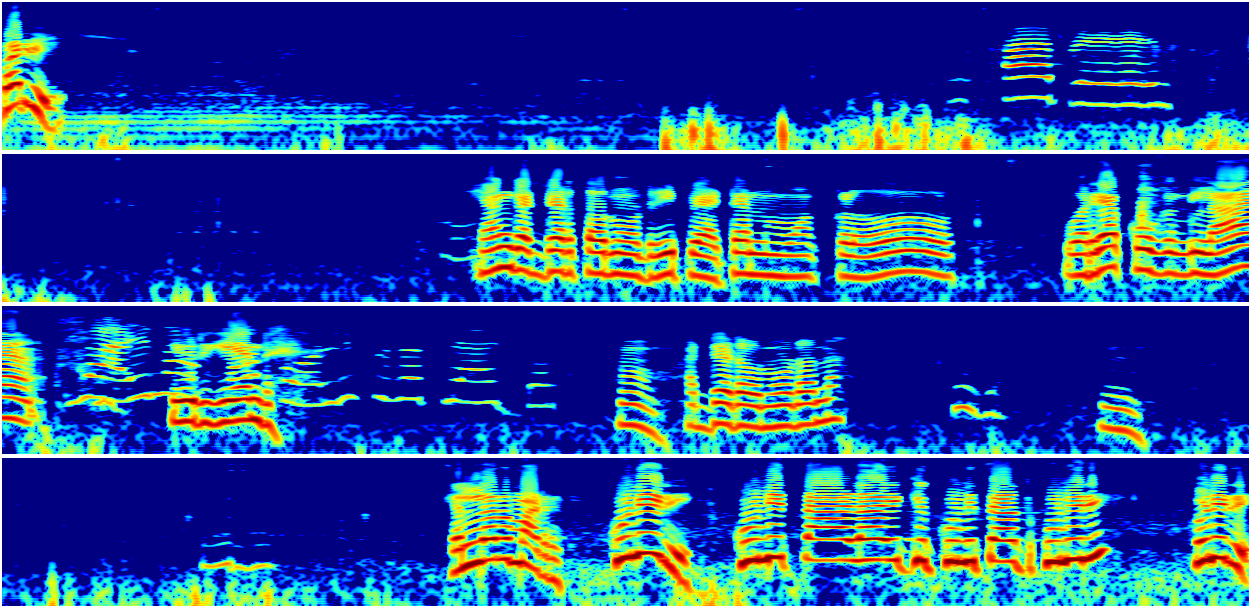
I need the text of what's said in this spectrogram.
ಬರ್ರಿ. ಹೆಂಗೆ ಅಡ್ಡಾಡ್ತಾವ ನೋಡ್ರಿ ಪ್ಯಾಟರ್ನ್ ಮಕ್ಕಳು ಹೊರ್ಯಕ್ಕೆ ಹೋಗಂಗಿಲ್ಲ. ಇವ್ರಿಗೇನು ರೀ ಹ್ಞೂ ಅಡ್ಡಾಡವ ನೋಡೋಣ. ಹ್ಞೂ ಎಲ್ಲರೂ ಮಾಡ್ರಿ. ಕುಣಿರಿ ಕುಣಿತಾಳ ಈಕೆ ಕುಣಿತಾ ಅಂತ ಕುಣಿರಿ. ಕುಣಿರಿ.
